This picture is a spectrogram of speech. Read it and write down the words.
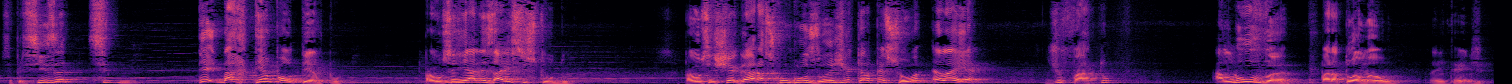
Você precisa se ter, dar tempo ao tempo para você realizar esse estudo, para você chegar às conclusões de que aquela pessoa ela é de fato a luva para a tua mão, entende?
